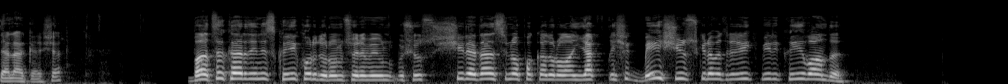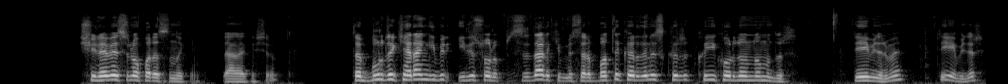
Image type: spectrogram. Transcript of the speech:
Değerli arkadaşlar. Batı Karadeniz kıyı koridorunu söylemeyi unutmuşuz. Şile'den Sinop'a kadar olan yaklaşık 500 kilometrelik bir kıyı bandı. Şile ve Sinop arasındaki değerli arkadaşlarım. Tabi buradaki herhangi bir ili sorup size der ki mesela Batı Karadeniz kır- kıyı koridorunda mıdır? Diyebilir mi? Diyebilir.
